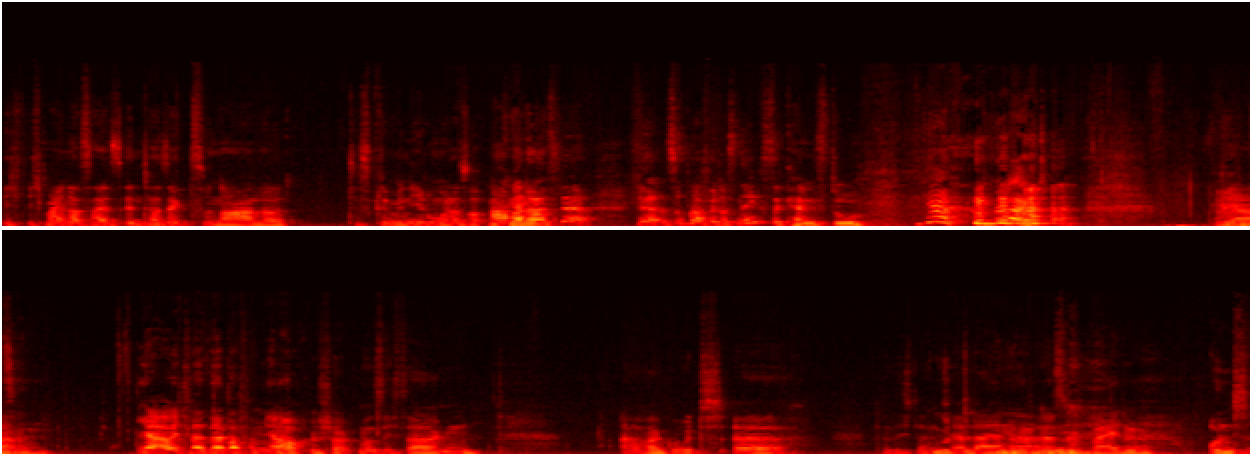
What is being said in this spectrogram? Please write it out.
Ich, ich meine, das heißt intersektionale Diskriminierung oder so. Okay. Aber das wäre ja, super für das nächste, kennst du. Vielleicht. Ja. Wahnsinn. Ja, aber ich war selber von mir auch geschockt, muss ich sagen. Aber gut, äh, dass ich da nicht alleine ja, bin. sind beide. Und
